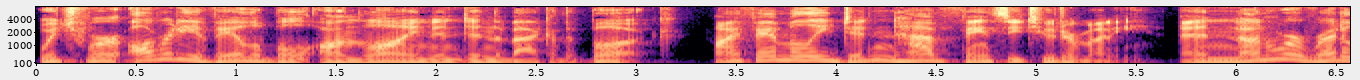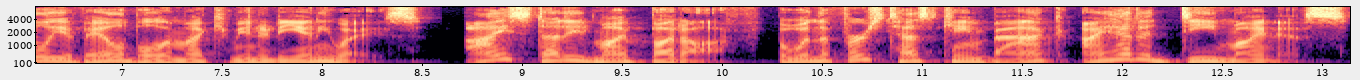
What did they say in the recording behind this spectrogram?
which were already available online and in the back of the book. My family didn't have fancy tutor money, and none were readily available in my community anyways. I studied my butt off, but when the first test came back, I had a D minus,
